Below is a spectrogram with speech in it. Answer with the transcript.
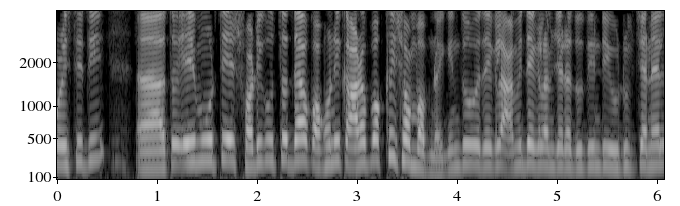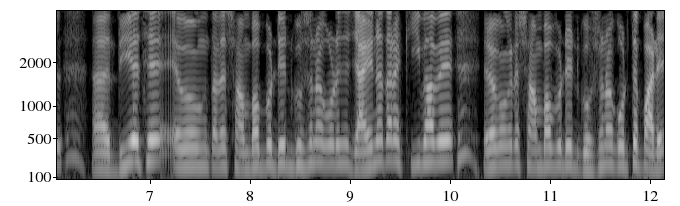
পরিস্থিতি তো এই মুহূর্তে সঠিক উত্তর দেওয়া কখনই কারও পক্ষেই সম্ভব নয়। কিন্তু দেখলাম আমি দেখলাম যেটা দু তিনটি ইউটিউব চ্যানেল দিয়েছে এবং তাদের সম্ভাব্য ডেট ঘোষণা করেছে। জানি না তারা কীভাবে এরকম একটা সম্ভাব্য ডেট ঘোষণা করতে পারে।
